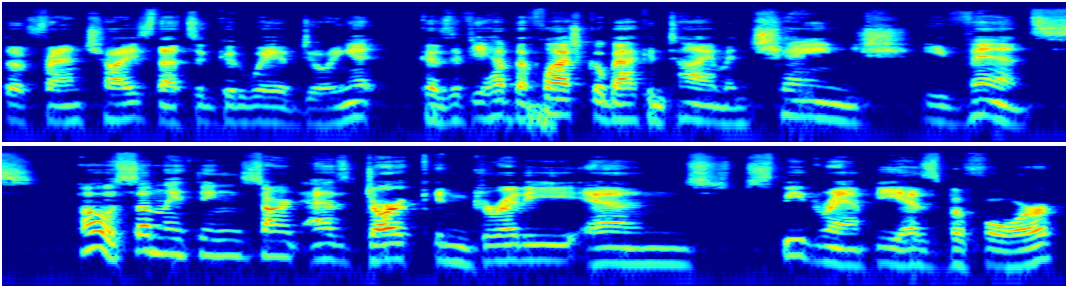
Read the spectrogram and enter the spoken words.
the franchise, that's a good way of doing it. Because if you have the Flash go back in time and change events, oh, suddenly things aren't as dark and gritty and speed rampy as before.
